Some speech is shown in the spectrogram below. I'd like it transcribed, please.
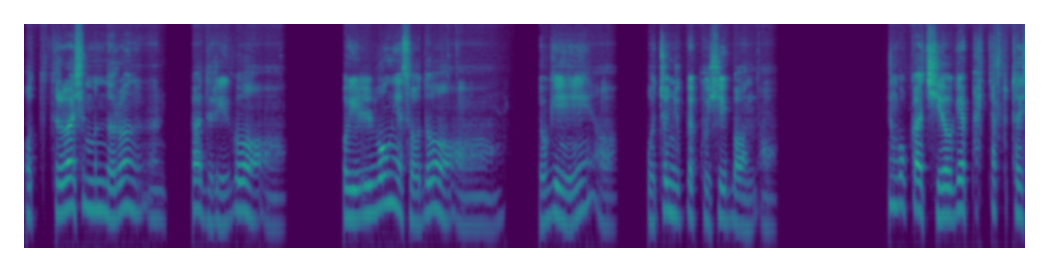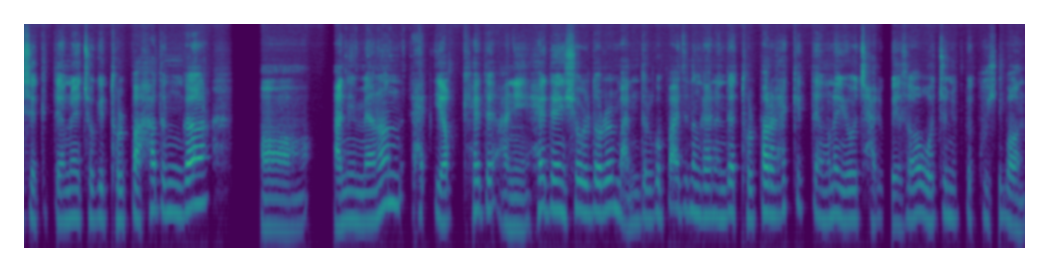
뭐 들어가신 분들은 축하드리고 어, 그 일봉에서도 어, 여기 어, 5,690원 어, 신고가 지역에 바짝 붙어 있었기 때문에 저기 돌파하든가 어, 아니면은 역 헤드 아니 헤드 앤 숄더를 만들고 빠지든가 하는데 돌파를 했기 때문에 이 자료에서 5,690원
